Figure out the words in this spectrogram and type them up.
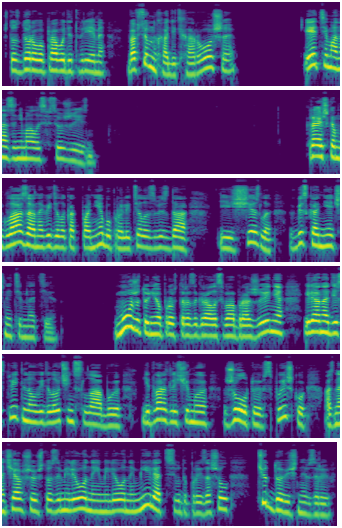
что здорово проводит время, во всем находить хорошее. Этим она занималась всю жизнь. Краешком глаза она видела, как по небу пролетела звезда и исчезла в бесконечной темноте. Может, у нее просто разыгралось воображение, или она действительно увидела очень слабую, едва различимую желтую вспышку, означавшую, что за миллионы и миллионы миль отсюда произошел чудовищный взрыв.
